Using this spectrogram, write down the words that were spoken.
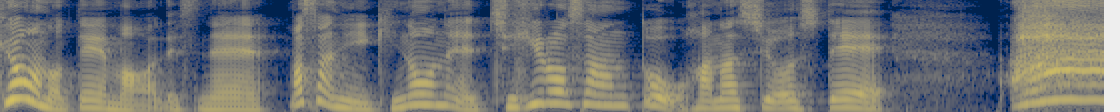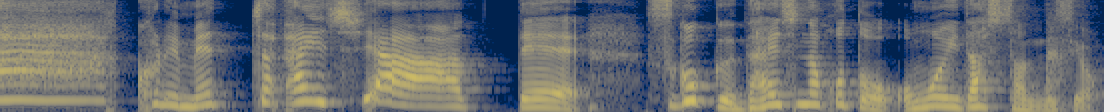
今日のテーマはですね、まさに昨日ね、千尋さんとお話をして、あー、これめっちゃ大事やーって、すごく大事なことを思い出したんですよ。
